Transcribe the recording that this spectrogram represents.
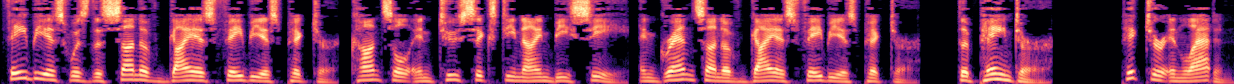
Fabius was the son of Gaius Fabius Pictor, consul in 269 BC, and grandson of Gaius Fabius Pictor, the painter, Pictor in Latin.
